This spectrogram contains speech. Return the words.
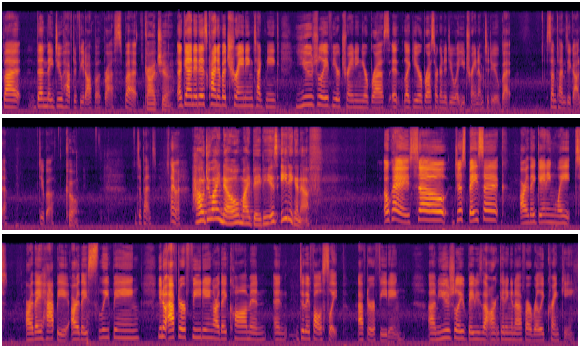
but then they do have to feed off both breasts. But gotcha. again it is kind of a training technique usually if you're training your breasts it like your breasts are going to do what you train them to do but sometimes you gotta do both Cool. it depends anyway How do I know my baby is eating enough? Okay so just basic are they gaining weight? Are they happy? Are they sleeping? You know after feeding are they calm and and do they fall asleep after a feeding? Um, usually babies that aren't getting enough are really cranky.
